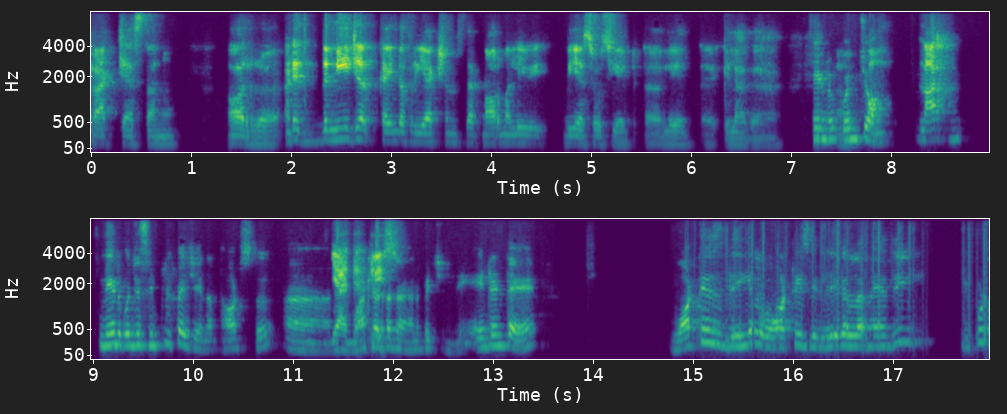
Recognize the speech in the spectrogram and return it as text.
ట్రాక్ చేస్తాను. ఆర్ అంటే the knee jerk kind of reactions that normally we associate లేదు ఇలాగా నేను కొంచెం నేను కొంచెం సింప్లిఫై చేయను థాట్స్ మాట్లాడుతున్నా అనిపించింది. ఏంటంటే what is legal what is illegal అనేది ఇప్పుడు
